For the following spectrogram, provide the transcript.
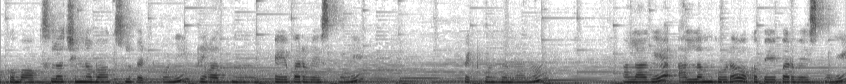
ఒక బాక్స్లో చిన్న బాక్స్లో పెట్టుకొని క్లాత్ పేపర్ వేసుకొని పెట్టుకుంటున్నాను. అలాగే అల్లం కూడా ఒక పేపర్ వేసుకొని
